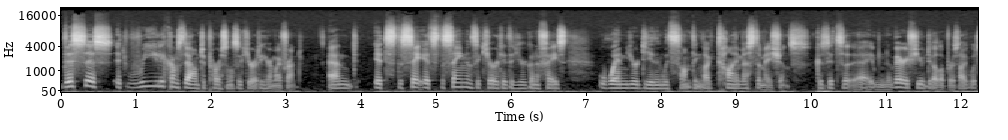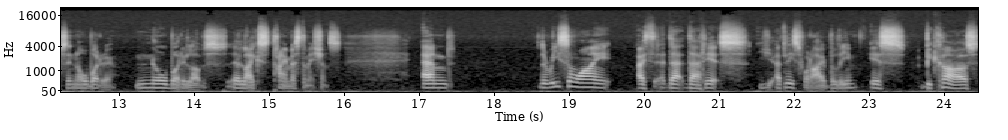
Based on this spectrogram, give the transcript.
this is it really comes down to personal security here, my friend, and it's the same it's the same insecurity that you're going to face when you're dealing with something like time estimations, because it's a, a, very few developers. I would say nobody nobody loves uh, likes time estimations, and the reason why I th- that that is at least what I believe is because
